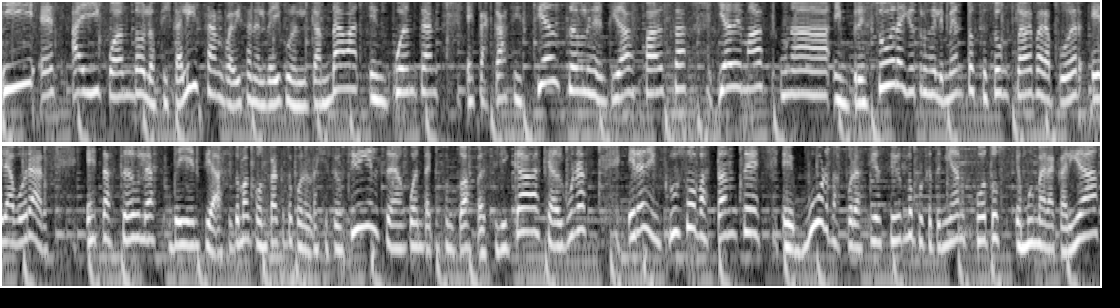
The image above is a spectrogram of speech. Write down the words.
Y es ahí cuando lo fiscalizan, revisan el vehículo en el andaban, encuentran estas casi 100 cédulas de identidad falsa y además una impresora y otros elementos que son clave para poder elaborar estas cédulas de identidad. Se toma contacto con el registro civil, se dan cuenta que son todas falsificadas, que algunas eran incluso bastante eh, burdas, por así decirlo, porque tenían fotos en muy mala calidad,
